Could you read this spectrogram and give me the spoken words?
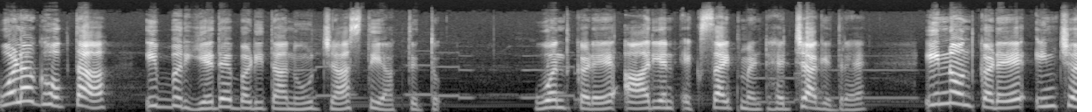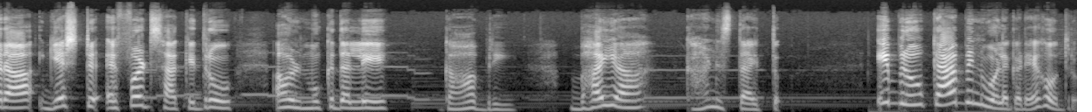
ಒಳಗ್ ಹೋಗ್ತಾ ಇಬ್ಬರ್ ಎದೆ ಬಡಿತಾನೂ ಜಾಸ್ತಿ ಆಗ್ತಿತ್ತು. ಒಂದ್ ಕಡೆ ಆರ್ಯನ್ ಎಕ್ಸೈಟ್ಮೆಂಟ್ ಹೆಚ್ಚಾಗಿದ್ರೆ, ಇನ್ನೊಂದ್ ಕಡೆ ಇಂಚರ ಎಷ್ಟ್ ಎಫರ್ಟ್ಸ್ ಹಾಕಿದ್ರು ಅವಳ ಮುಖದಲ್ಲಿ ಗಾಬ್ರಿ, ಭಯ ಕಾಣಿಸ್ತಾ ಇತ್ತು. ಇಬ್ರು ಕ್ಯಾಬಿನ್ ಒಳಗಡೆ ಹೋದ್ರು.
